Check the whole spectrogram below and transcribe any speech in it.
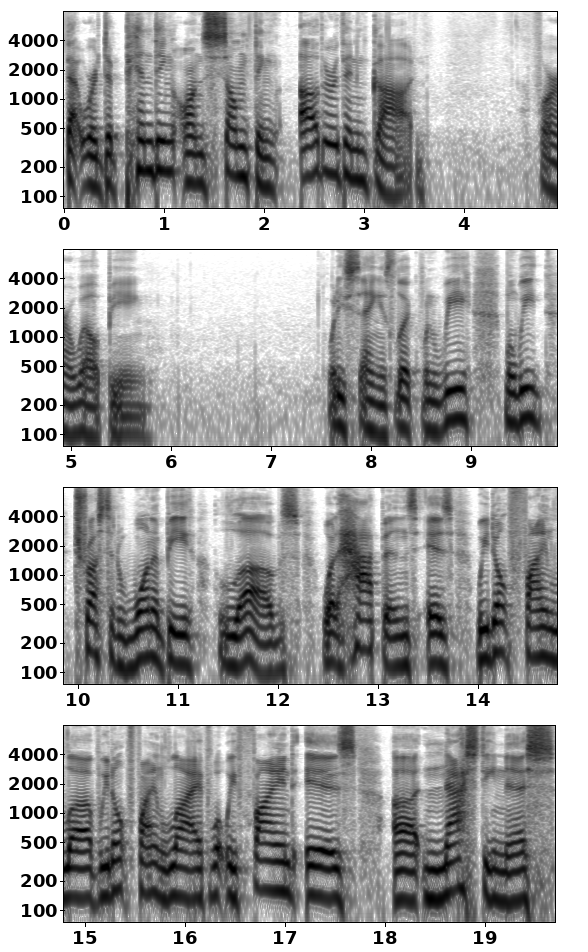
that we're depending on something other than God for our well being. What he's saying is, look, when we when we trust and wannabe loves, what happens is we don't find love, we don't find life. What we find is uh, nastiness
